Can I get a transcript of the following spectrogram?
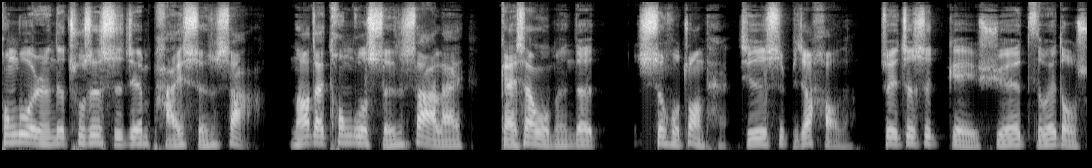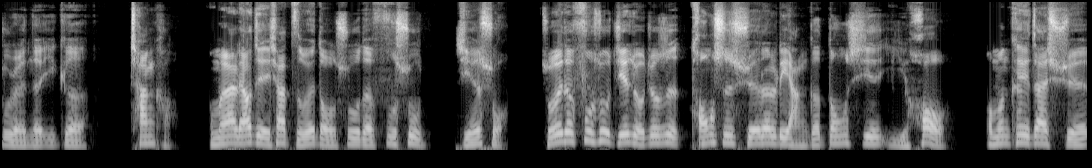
通过人的出生时间排神煞，然后再通过神煞来改善我们的生活状态，其实是比较好的。所以这是给学紫微斗数人的一个参考。我们来了解一下紫微斗数的复数解锁。所谓的复数解锁，就是同时学了两个东西以后，我们可以再学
